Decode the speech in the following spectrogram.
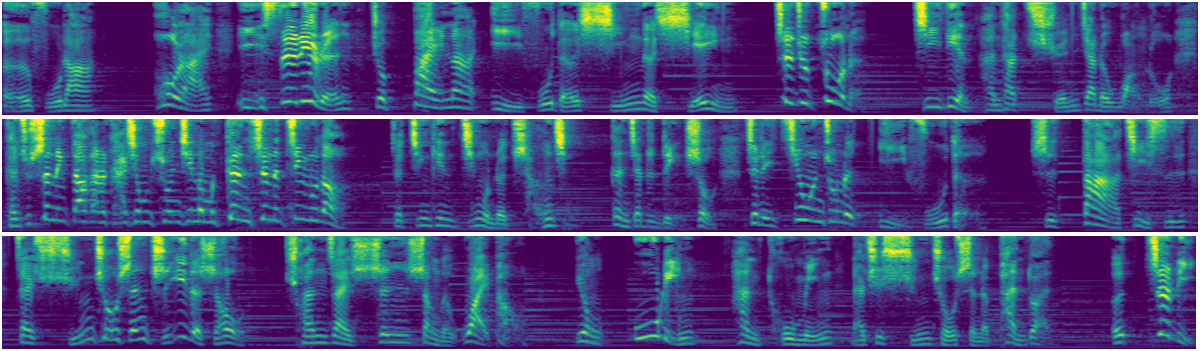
俄弗拉。后来以色列人就拜那以弗得行了邪淫，这就做了基甸和他全家的网罗。看出圣灵大大的开启我们瞬间，让我们更深的进入到在今天经文的场景，更加的领受这里经文中的以弗得是大祭司在寻求神旨意的时候穿在身上的外袍。用乌灵和土明来去寻求神的判断，而这里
